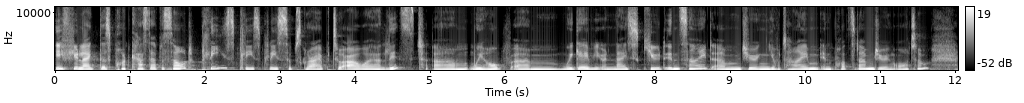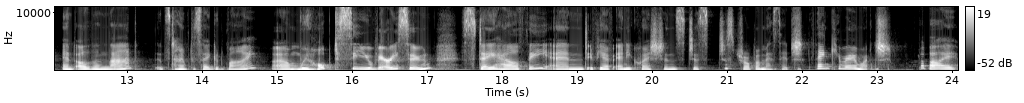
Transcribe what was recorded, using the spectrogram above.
if you like this podcast episode, please, please, please subscribe to our list. Um, we hope um, we gave you a nice, cute insight um, during your time in Potsdam during autumn. And other than that, it's time to say goodbye. Um, we hope to see you very soon. Stay healthy, and if you have any questions, just just drop a message. Thank you very much. Bye bye.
